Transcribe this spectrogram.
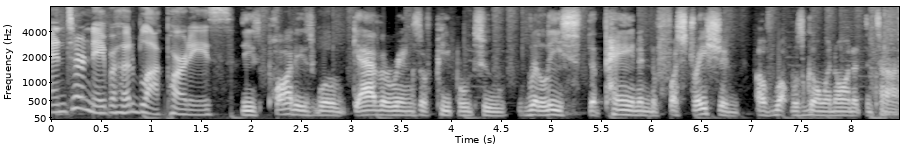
Enter neighborhood block parties. These parties were gatherings of people to release the pain and the frustration of what was going on at the time.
